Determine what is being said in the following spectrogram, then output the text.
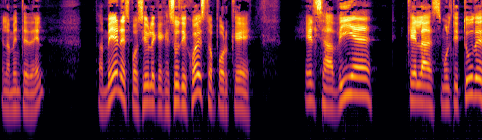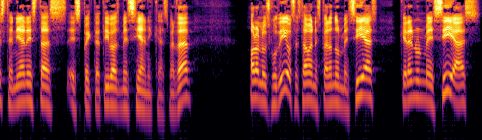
¿En la mente de él? También es posible que Jesús dijo esto porque él sabía que las multitudes tenían estas expectativas mesiánicas, ¿verdad? Ahora los judíos estaban esperando un Mesías, que era un Mesías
